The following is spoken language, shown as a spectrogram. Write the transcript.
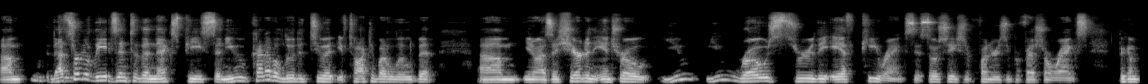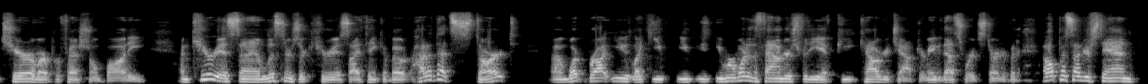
um, that sort of leads into the next piece, and you kind of alluded to it. You've talked about a little bit. Um, you know, as I shared in the intro, you you rose through the AFP ranks, the Association of Fundraising Professional ranks, to become chair of our professional body. I'm curious, and listeners are curious. I think about how did that start? Um, what brought you? Like you, you, you were one of the founders for the AFP Calgary chapter. Maybe that's where it started. But help us understand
